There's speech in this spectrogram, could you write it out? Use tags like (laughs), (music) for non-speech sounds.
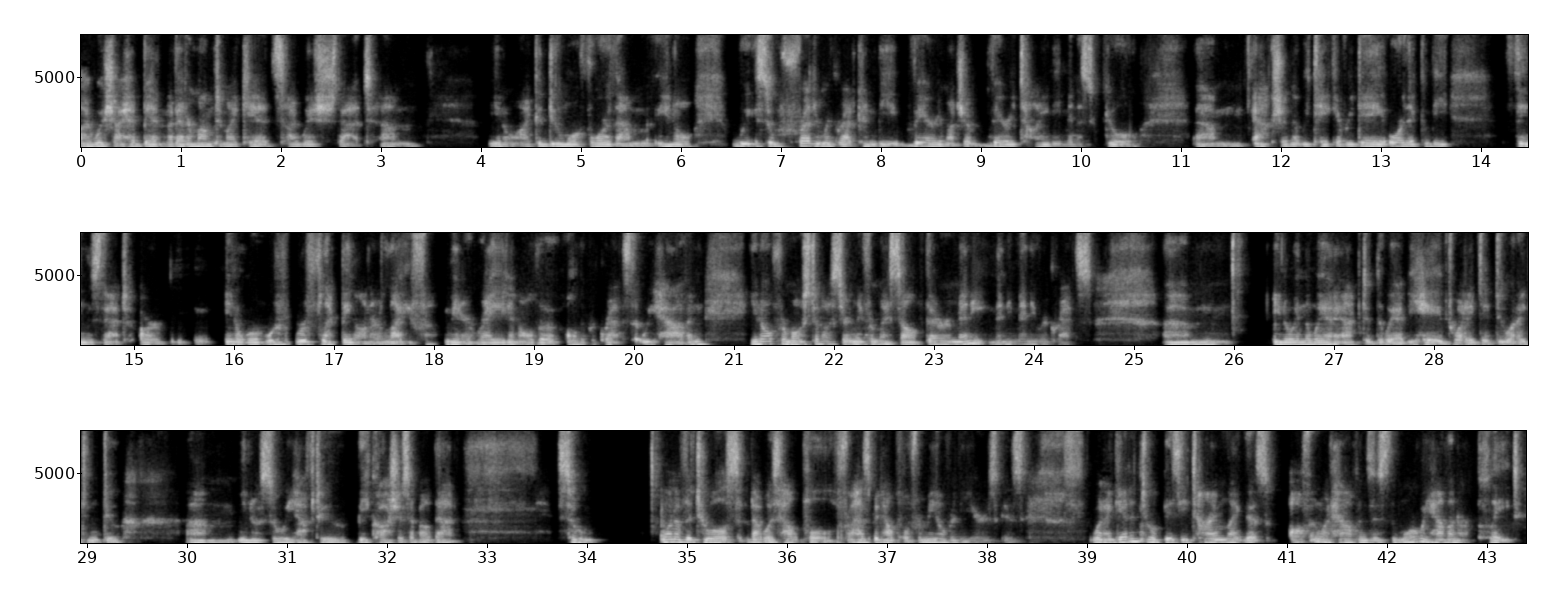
i wish i had been a better mom to my kids. I wish that um, you know i could do more for them you know we so fret and regret can be very much a very tiny minuscule um, action that we take every day or they can be things that are you know we're, we're reflecting on our life you know right and all the all the regrets that we have. And you know for most of us certainly for myself there are many many many regrets. Um, you know in the way i acted the way i behaved what i did do what i didn't do. Um, you know so we have to be cautious about that so one of the tools that was helpful for, has been helpful for me over the years is when I get into a busy time like this, often what happens is the more we have on our plate,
